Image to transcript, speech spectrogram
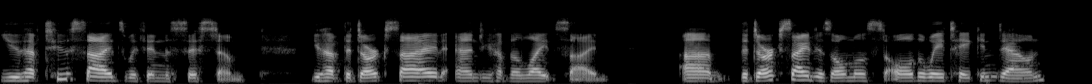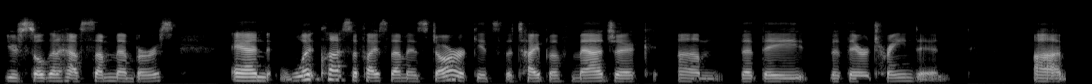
you have two sides within the system. You have the dark side and you have the light side. Um the dark side is almost all the way taken down. You're still going to have some members. And what classifies them as dark it's the type of magic um, that they that they're trained in um,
